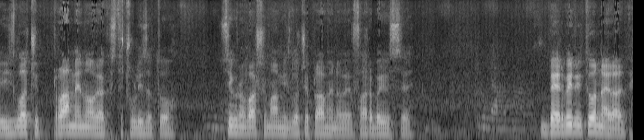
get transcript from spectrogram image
izvlači pramenove, ako ste čuli za to. Sigurno vaše mame izvlače pramenove, farbaju se. Berberi to ne rade.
